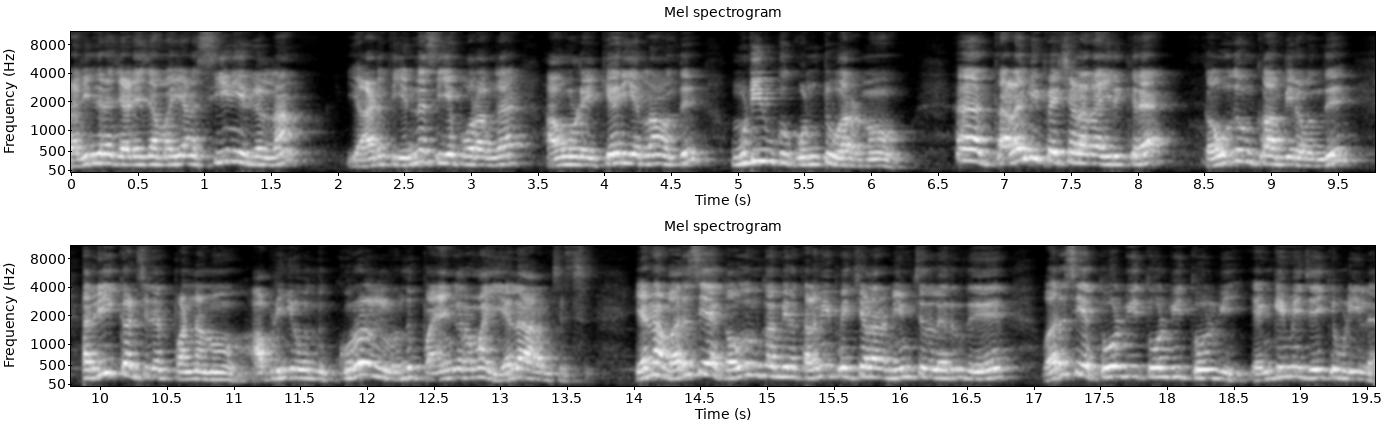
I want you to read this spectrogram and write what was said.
ரவீந்திர ஜடேஜா மாதிரியான சீனியர்கள்லாம் அடுத்து என்ன செய்ய போகிறாங்க அவங்களுடைய கேரியர்லாம் வந்து முடிவுக்கு கொண்டு வரணும். தலைமை பேச்சாளராக இருக்கிற கௌதம் காம்பீரை வந்து ரீகன்சிடர் பண்ணணும் அப்படிங்கிற வந்து குரல் வந்து பயங்கரமாக ஏல ஆரம்பிச்சிருச்சு. ஏன்னா வரிசையாக கௌதம் கம்பீர தலைமை பயிற்சியாளர் நியமிச்சதுல இருந்து வரிசையை தோல்வி தோல்வி தோல்வி. எங்கேயுமே ஜெயிக்க முடியல.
